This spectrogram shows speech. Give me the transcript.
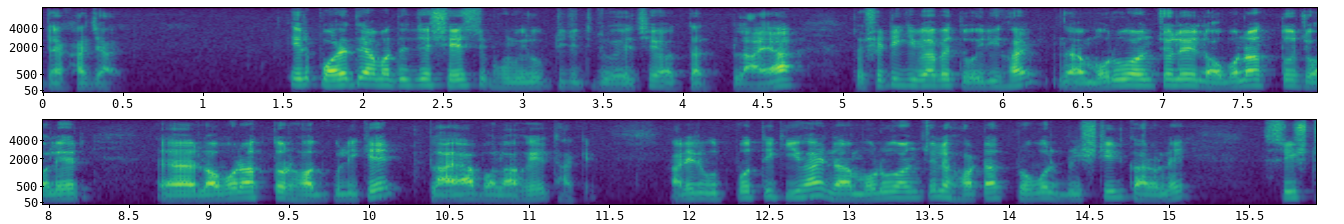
দেখা যায়। এরপরেতে আমাদের যে শেষ ভূমিরূপটি যেটি রয়েছে, অর্থাৎ প্লায়া, তো সেটি কীভাবে তৈরি হয়? না, মরু অঞ্চলে লবণাক্ত জলের লবণাক্ত হ্রদগুলিকে প্লায়া বলা হয়ে থাকে। আর এর উৎপত্তি কি হয়? না, মরু অঞ্চলে হঠাৎ প্রবল বৃষ্টির কারণে সৃষ্ট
